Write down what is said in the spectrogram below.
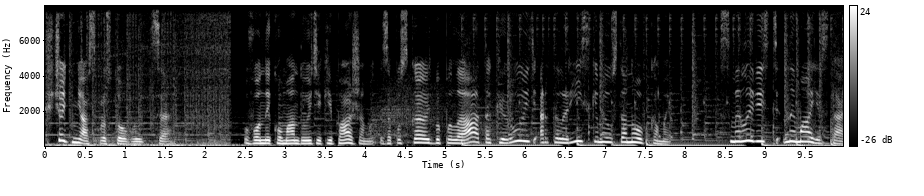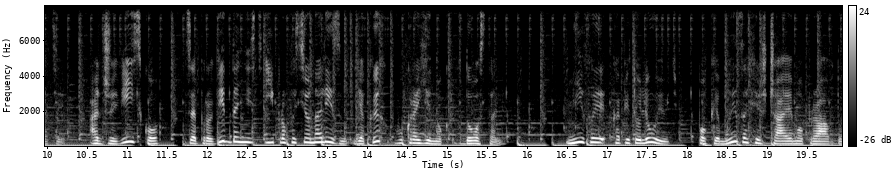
щодня спростовують це. Вони командують екіпажами, запускають БПЛА та керують артилерійськими установками. Сміливість не має статі, адже військо це про відданість і професіоналізм, яких в українок вдосталь. Міфи капітулюють, поки ми захищаємо правду.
